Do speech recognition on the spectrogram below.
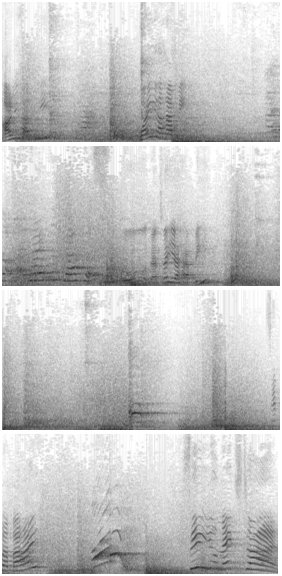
Are you happy? Why you are happy? Are you happy. Say bye bye. See you next time.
